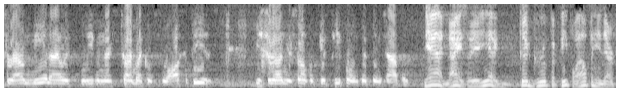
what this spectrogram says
surround me. And I always believe in this Carmichael's philosophy: is you surround yourself with good people, and good things happen. Yeah, nice. You had a good group of people helping you there.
